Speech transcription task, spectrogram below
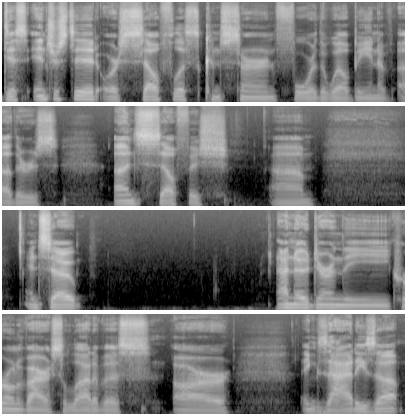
disinterested or selfless concern for the well being of others, unselfish. Um, and so I know during the coronavirus, a lot of us are anxieties up.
